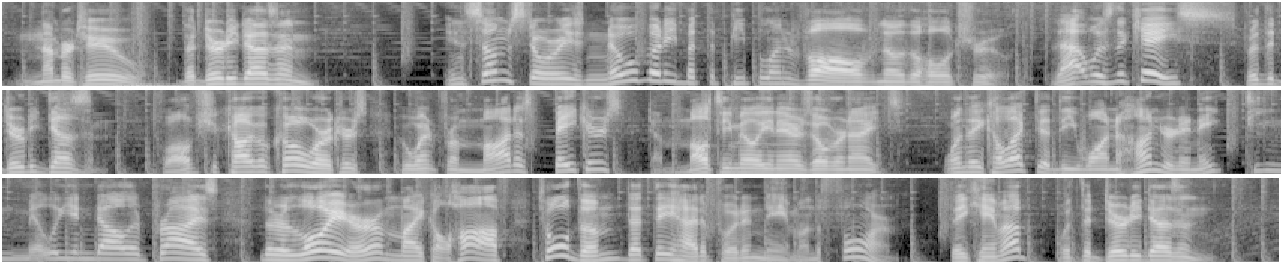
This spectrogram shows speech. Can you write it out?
Number two, the Dirty Dozen. In some stories, nobody but the people involved know the whole truth. That was the case for the Dirty Dozen. 12 Chicago co workers who went from modest bakers to multimillionaires overnight. When they collected the $118 million prize, their lawyer, Michael Hoff, told them that they had to put a name on the form. They came up with the Dirty Dozen.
